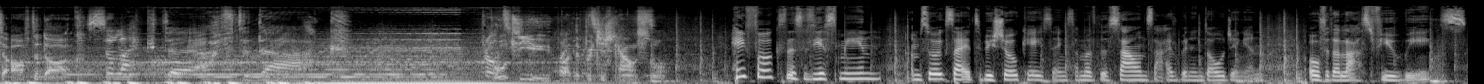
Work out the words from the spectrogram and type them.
Selector After Dark. Selector After Dark. Brought to you by the British Council. Hey folks, this is Yasmeen. I'm so excited to be showcasing some of the sounds that I've been indulging in over the last few weeks.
